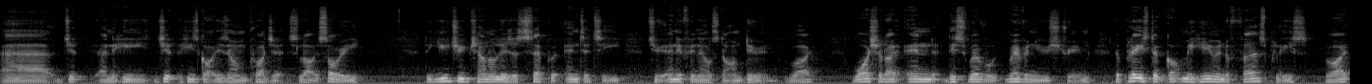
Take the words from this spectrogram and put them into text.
uh, and he he's got his own projects? Like, sorry, the YouTube channel is a separate entity to anything else that I'm doing, right? Why should I end this rev revenue stream? The place that got me here in the first place, right?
